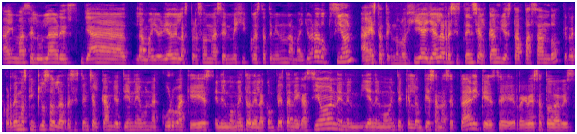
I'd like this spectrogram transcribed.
hay más celulares, ya la mayoría de las personas en México está teniendo una mayor adopción a esta tecnología, ya la resistencia al cambio está pasando, que recordemos que incluso la resistencia al cambio tiene una curva que es en el momento de la completa negación en el, y en el momento en que lo empiezan a aceptar y que se regresa toda vez,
